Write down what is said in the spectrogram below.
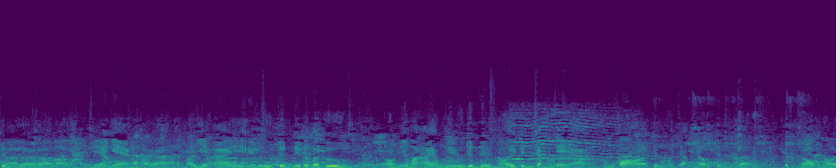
Trinh là nhẹ nhàng thôi là bởi vì ai hiểu Trinh thì rất là thương. Còn nếu mà ai không hiểu Trinh thì nói thì Trinh chảnh chẹ. Không có, Trinh không có chảnh đâu. Trinh là ít nói thôi.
